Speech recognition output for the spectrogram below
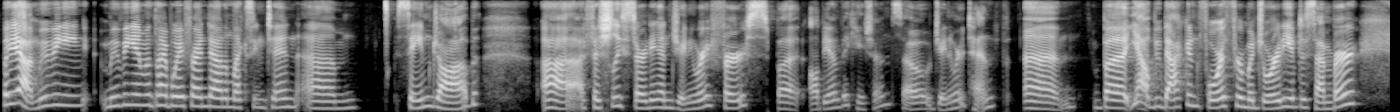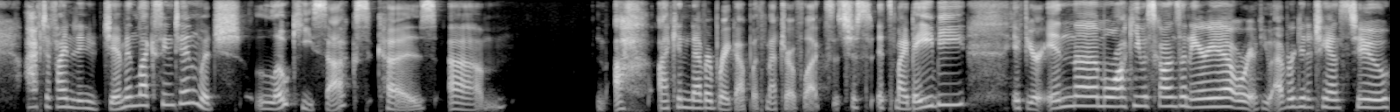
but yeah moving moving in with my boyfriend down in lexington um same job uh, officially starting on January 1st, but I'll be on vacation, so January 10th. Um, but yeah, I'll be back and forth for majority of December. I have to find a new gym in Lexington, which low key sucks because um, I can never break up with Metroflex. It's just it's my baby. If you're in the Milwaukee, Wisconsin area, or if you ever get a chance to,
